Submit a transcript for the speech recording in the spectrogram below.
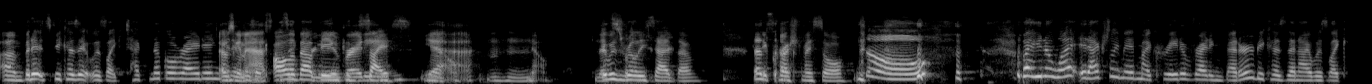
Um, but it's because it was like technical writing. i was gonna ask like, all about being writing? concise. No, yeah mhm. no. It was really sad though. That it crushed my soul. No. but you know what? It actually made my creative writing better because then I was like,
